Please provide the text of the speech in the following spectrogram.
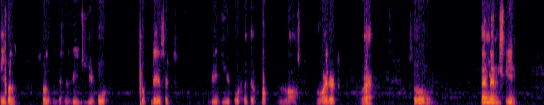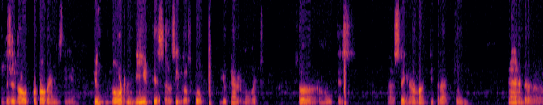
cable. So this is VGA port. So place it VGA port with the last violet wire. So then MCA so this is the output of MCA you don't need this oscilloscope you can remove it. So remove this uh, signal multiplier too and uh,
